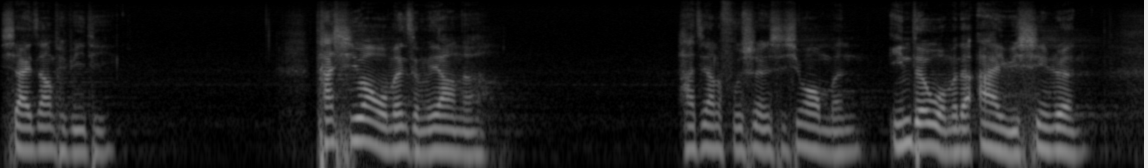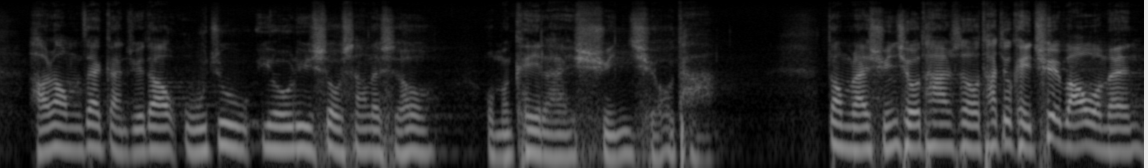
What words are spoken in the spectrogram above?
下一张 PPT，他希望我们怎么样呢？他这样的服侍人是希望我们。赢得我们的爱与信任，好让我们在感觉到无助、忧虑、受伤的时候，我们可以来寻求他。当我们来寻求他的时候，他就可以确保我们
